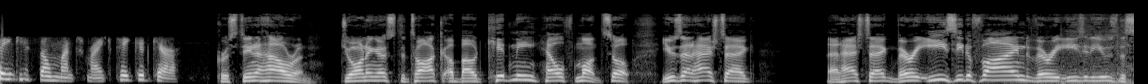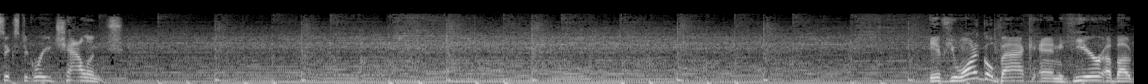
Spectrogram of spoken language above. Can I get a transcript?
Thank you so much, Mike. Take good care. Christina Howorun joining us to talk about Kidney Health Month. So use that hashtag that hashtag, very easy to find, very easy to use, the six degree challenge. If you want to go back and hear about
